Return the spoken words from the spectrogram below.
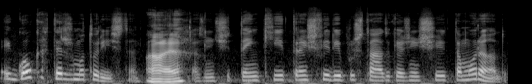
É igual carteira de motorista. Ah, é? A gente tem que transferir para o estado que a gente está morando.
